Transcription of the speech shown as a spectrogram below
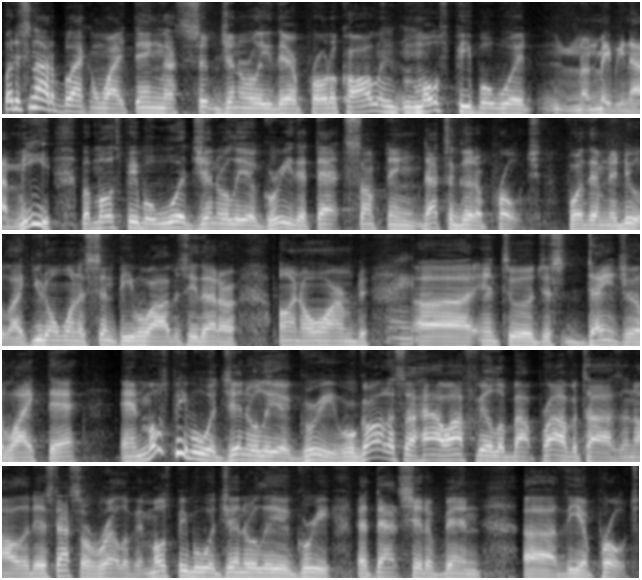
But it's not a black and white thing. That's generally their protocol, and most people would, maybe not me, but most people would generally agree that that that's something that's a good approach for them to do. Like you don't want to send people, obviously, that are unarmed Right. uh, into just danger like that. And most people would generally agree, regardless of how I feel about privatizing all of this, that's irrelevant. Most people would generally agree that that should have been uh, the approach.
